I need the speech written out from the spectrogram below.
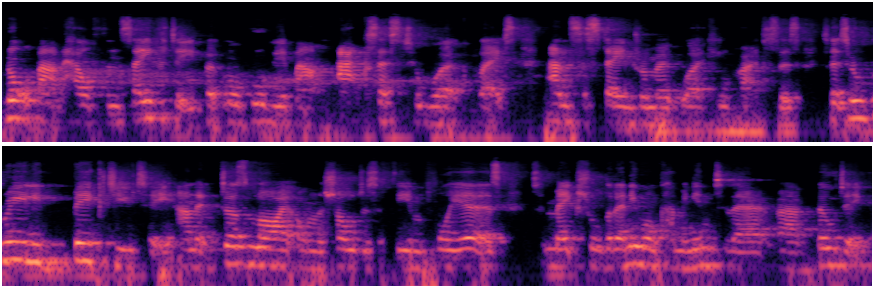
not about health and safety, but more broadly about access to workplace and sustained remote working practices. So it's a really big duty, and it does lie on the shoulders of the employers to make sure that anyone coming into their uh, building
